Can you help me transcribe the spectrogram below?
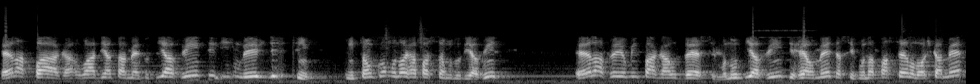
Ela paga o adiantamento dia 20 e o mês dia 5. Então, como nós já passamos do dia 20, ela veio me pagar o décimo no dia 20, realmente, a segunda parcela, logicamente,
